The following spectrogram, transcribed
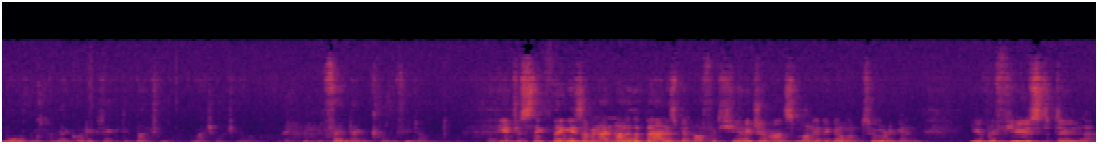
more than a record executive. Much more, much much more. Friend and confidant. The interesting thing is, I mean, I know the band has been offered huge amounts of money to go on tour again. You've refused to do that.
